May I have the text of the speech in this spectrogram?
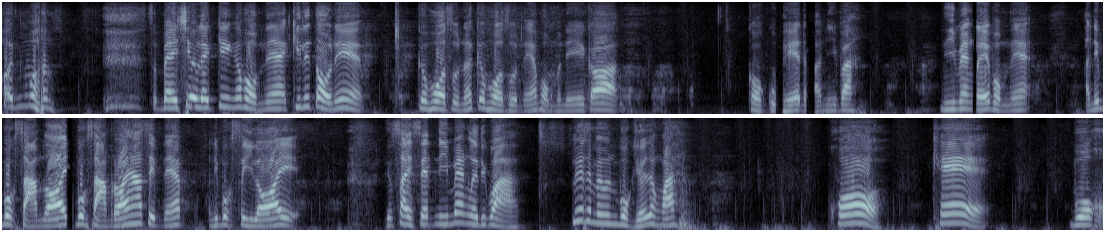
คนม่วงสเปเชียลเลกกิ้งครับผมเนี่ยคิริโตะนี่เกือบโหดสุดนะเกือบโหดสุดเนะครับผมวันนี้ก็โกกูเฮดอันนี้ปะนี่แม่งเลยผมเนี่ย อันนี้บวก300บวก350นะครับ อันนี้บวก400เดี๋ยวใส่เซตนี้แม่งเลยดีกว่า เลือดทำไมมันบวกเยอะจังวะโคแค่ บวกโค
